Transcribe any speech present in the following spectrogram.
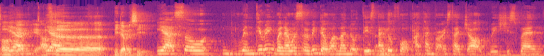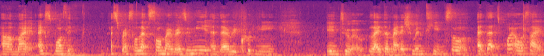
Oh, Yeah, okay. yeah. After PwC. Yeah, so when during when I was serving the one month notice, I mm-hmm. looked for a part time barista job, which is when uh, my ex boss in Espresso Lab saw my resume and then recruit me into like the management team. So at that point, I was like,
